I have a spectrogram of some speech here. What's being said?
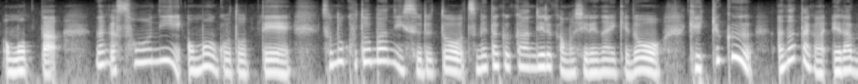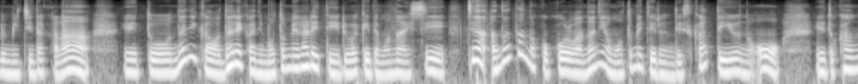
思ったなんかそうに思うことってその言葉にすると冷たく感じるかもしれないけど結局あなたが選ぶ道だから、えーと、何かを誰かに求められているわけでもないしじゃああなたの心は何を求めてるんですかっていうのを、えーと、考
